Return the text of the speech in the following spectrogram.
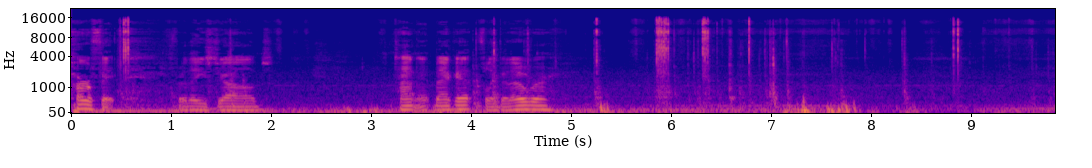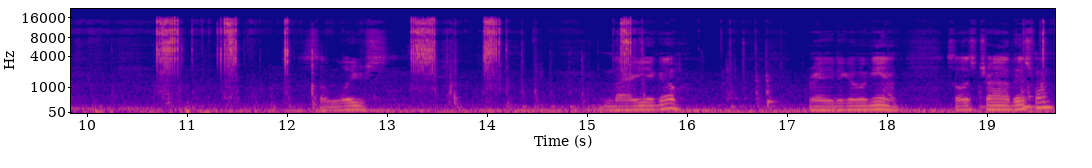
perfect for these jobs. Tighten it back up, flip it over. So loose. There you go. Ready to go again. So let's try this one.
